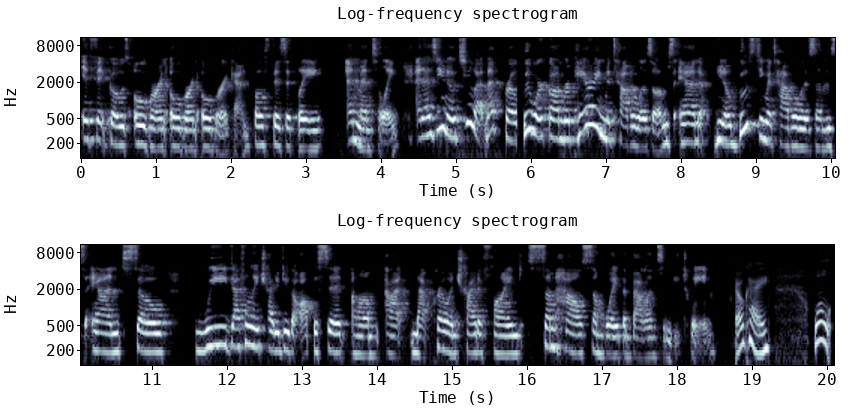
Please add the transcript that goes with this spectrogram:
if it goes over and over and over again, both physically and mentally. And as you know too at MetPro, we work on repairing metabolisms and, you know, boosting metabolisms. And so we definitely try to do the opposite um, at MetPro and try to find somehow, some way the balance in between. Okay. Well,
